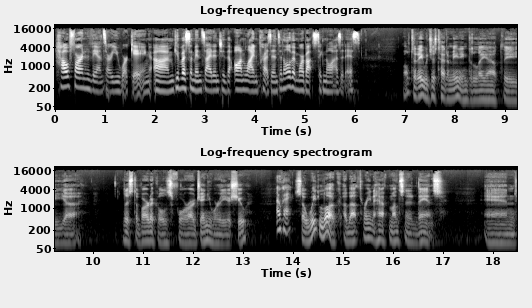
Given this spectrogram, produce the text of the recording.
how far in advance are you working? Um, give us some insight into the online presence and a little bit more about Signal as it is. Well, today we just had a meeting to lay out the uh, list of articles for our January issue. Okay. So we look about three and a half months in advance. And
